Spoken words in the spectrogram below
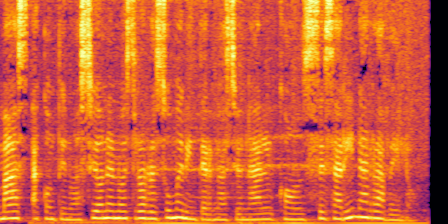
Más a continuación en nuestro resumen internacional con Cesarina Ravelo.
